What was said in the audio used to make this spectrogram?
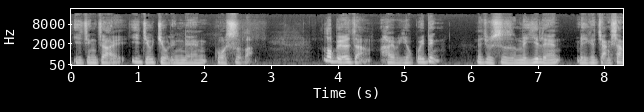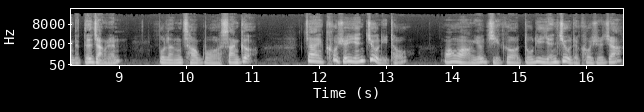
已经在一九九零年过世了。诺贝尔奖还有一个规定，那就是每一年每个奖项的得奖人不能超过三个。在科学研究里头，往往有几个独立研究的科学家，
